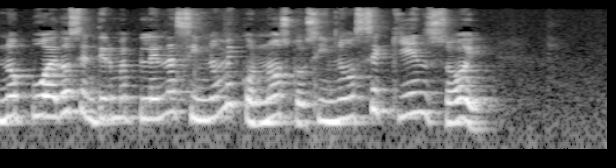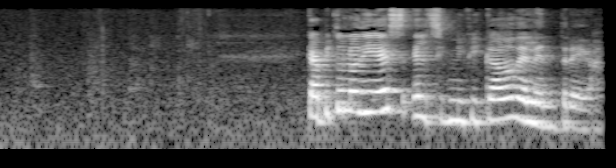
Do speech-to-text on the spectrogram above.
no puedo sentirme plena si no me conozco, si no sé quién soy. Capítulo 10, el significado de la entrega.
